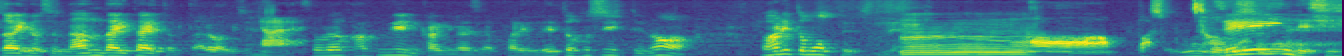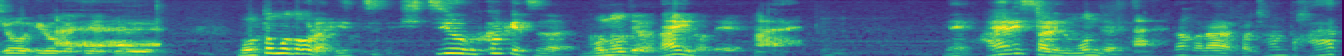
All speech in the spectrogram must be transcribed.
代表する難題タイトルってあるわけじゃない、はいそれは格ゲーに限らずやっぱり売れてほしいっていうのは割と思ってるんですうね。ん。ああ、やっぱそうなんですね全員で市場を広げていはいく。もともとほら必必要不可欠なものではないので、はい。ね、流行り廃りのもんじゃないですか。はいだからやっぱちゃんと流行っ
